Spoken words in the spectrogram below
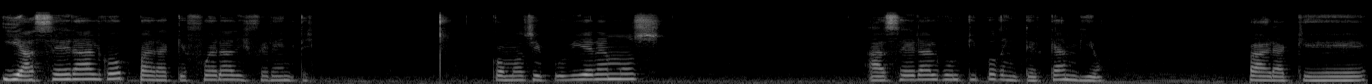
y hacer algo para que fuera diferente. Como si pudiéramos hacer algún tipo de intercambio para que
